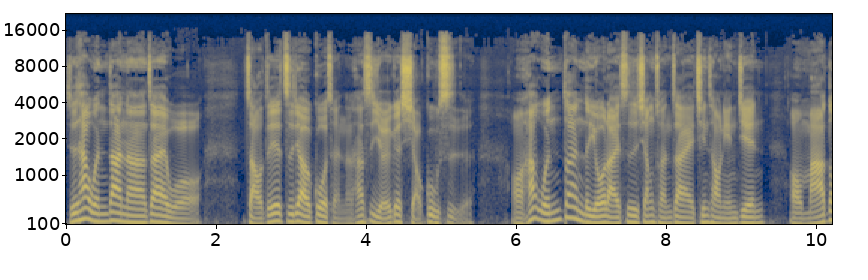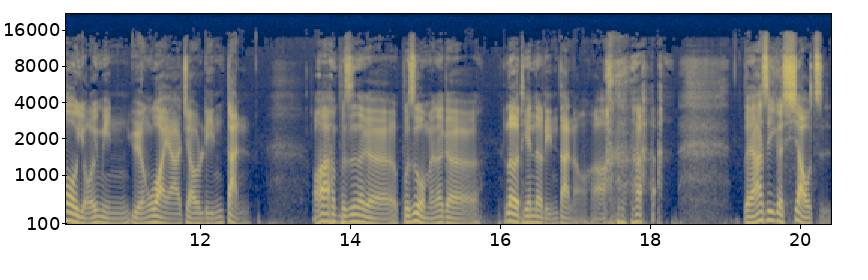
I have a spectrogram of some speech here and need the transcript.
其实它文旦呢，在我找这些资料的过程呢，它是有一个小故事的哦。它文段的由来是相传在清朝年间哦，麻豆有一名员外啊，叫林旦哦，不是那个，不是我们那个乐天的林旦哦啊，哈 哈对，他是一个孝子。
